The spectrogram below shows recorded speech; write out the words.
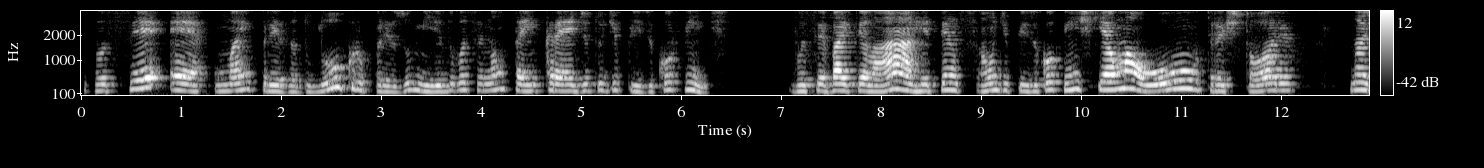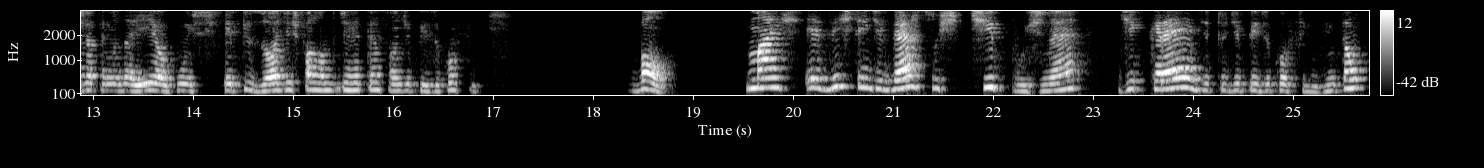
Se você é uma empresa do lucro presumido, você não tem crédito de PIS e COFINS. Você vai ter lá a retenção de PIS e COFINS, que é uma outra história. Nós já temos aí alguns episódios falando de retenção de PIS e COFINS. Bom, mas existem diversos tipos, né? De crédito de PIS e COFINS. Então,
